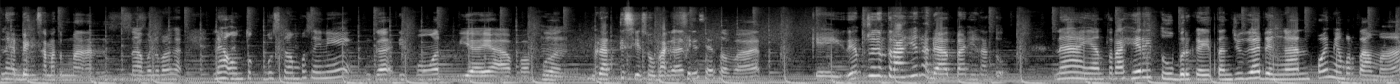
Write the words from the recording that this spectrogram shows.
nebeng sama teman. Nah, bener banget. Nah, untuk bus kampus ini nggak dipungut biaya apa pun. Gratis ya sobat. Gratis ya sobat. Oke, yang terus yang terakhir ada apa nih Ratu? Nah, yang terakhir itu berkaitan juga dengan poin yang pertama,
